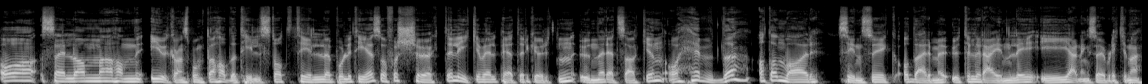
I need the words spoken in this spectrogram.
Og selv om han i utgangspunktet hadde tilstått til politiet, så forsøkte likevel Peter Kurten under rettssaken å hevde at han var sinnssyk og dermed utilregnelig i gjerningsøyeblikkene.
